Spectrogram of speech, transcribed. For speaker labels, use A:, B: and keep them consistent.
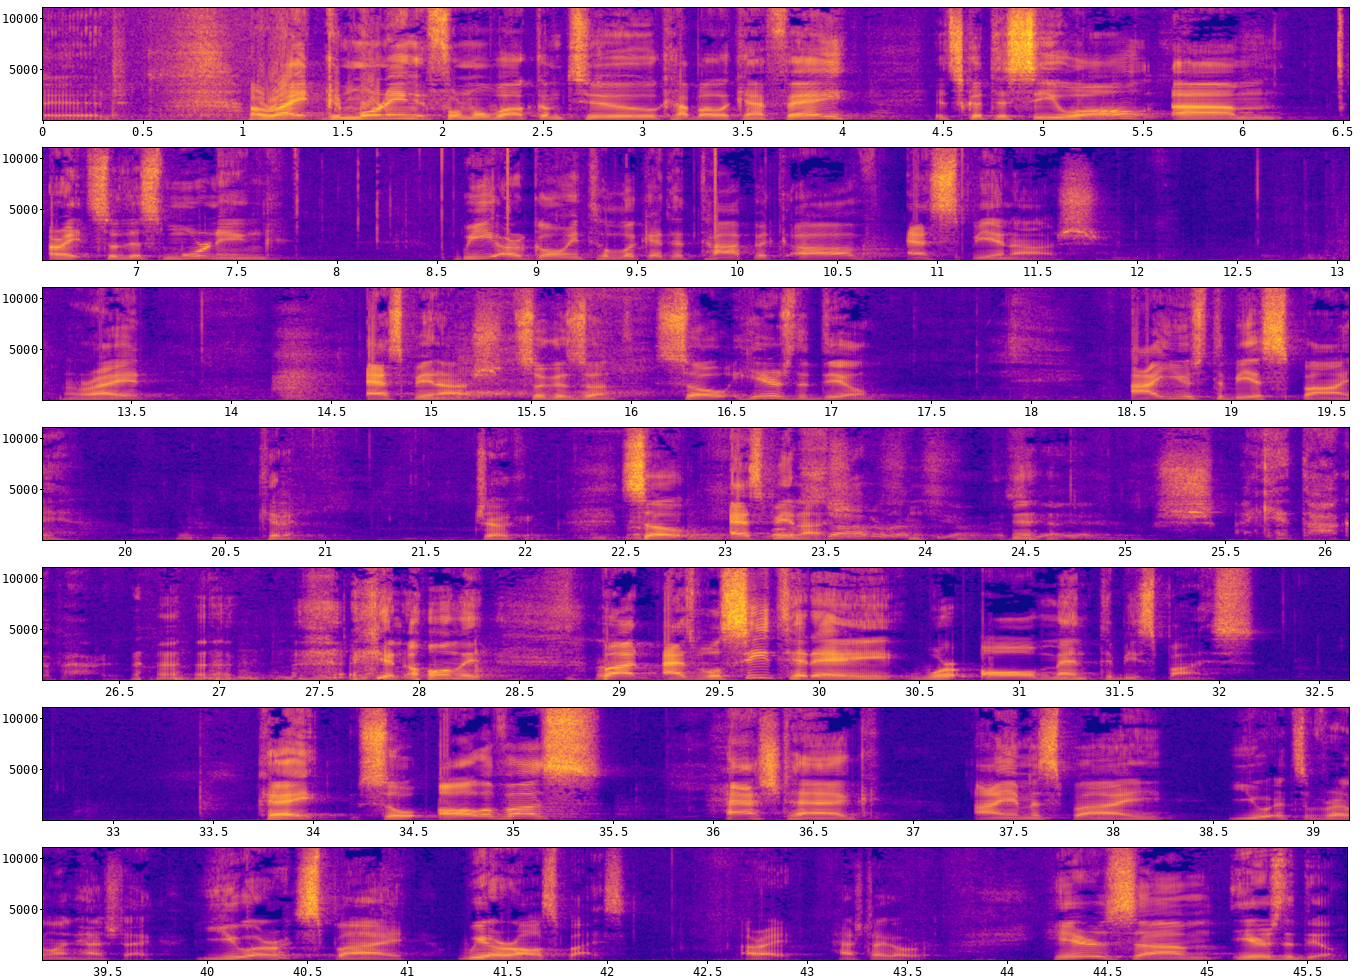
A: Good. All right. Good morning. Formal welcome to Kabbalah Cafe. It's good to see you all. Um, all right. So this morning we are going to look at the topic of espionage. All right. Espionage. Zugesund. So here's the deal. I used to be a spy. Kidding. Joking. So espionage.
B: Mossad or FBI, CIA?
A: Shh, can't talk about it. I can only. But as we'll see today, we're all meant to be spies. Okay? So all of us, hashtag, I am a spy. You, it's a very long hashtag. You are a spy. We are all spies. All right, hashtag over. Here's, um, here's the deal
